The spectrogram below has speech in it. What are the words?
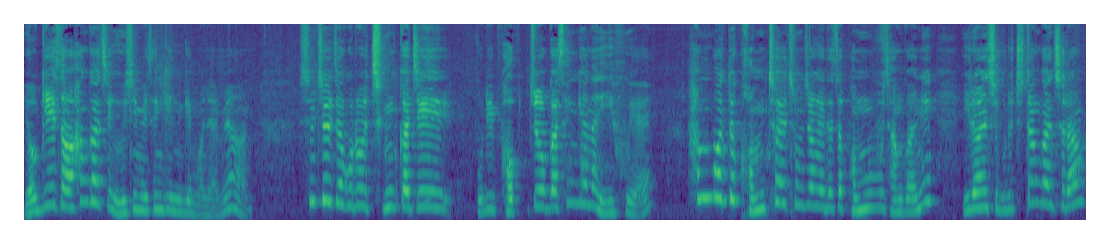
여기에서 한 가지 의심이 생기는 게 뭐냐면 실질적으로 지금까지 우리 법조가 생겨난 이후에 한 번도 검찰총장에 대해서 법무부 장관이 이런 식으로 추장관처럼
